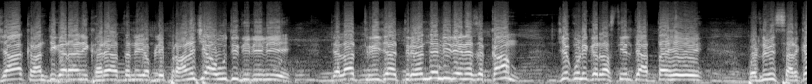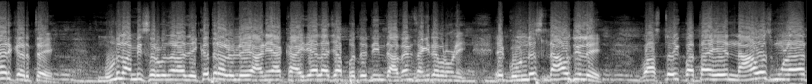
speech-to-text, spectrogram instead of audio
ज्या क्रांतिकारांनी खऱ्या अर्थाने आपली प्राणाची आहुती दिलेली आहे त्याला त्रिजा त्रिरंजनी देण्याचं काम जे कोणी करत असतील ते आत्ता हे फडणवीस सरकार करतं आहे म्हणून आम्ही सर्वजण आज एकत्र आलेलो आहे आणि या कायद्याला ज्या पद्धतीने दादाने सांगितल्याप्रमाणे एक गोंडस नाव दिले वास्तविक पाहता हे नावच मुळात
